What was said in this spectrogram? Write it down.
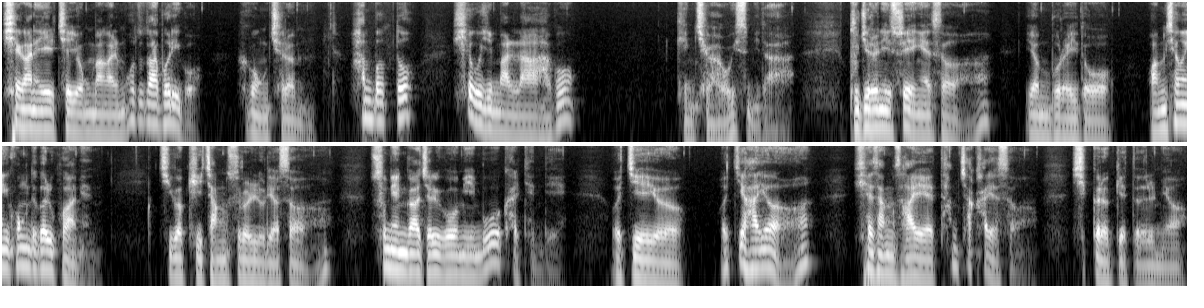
세간의 일체 욕망을 모두 다 버리고 흑공처럼 한 법도 세우지 말라 하고 경청하고 있습니다. 부지런히 수행해서 연불의도 왕성의 공덕을 구하면 지극히 장수를 누려서 수명과 즐거움이 무혹할 텐데 어찌하여 어찌하여 세상 사에 탐착하여서 시끄럽게 떠들며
